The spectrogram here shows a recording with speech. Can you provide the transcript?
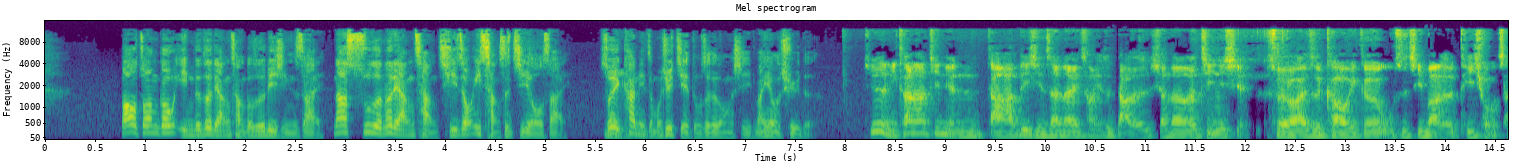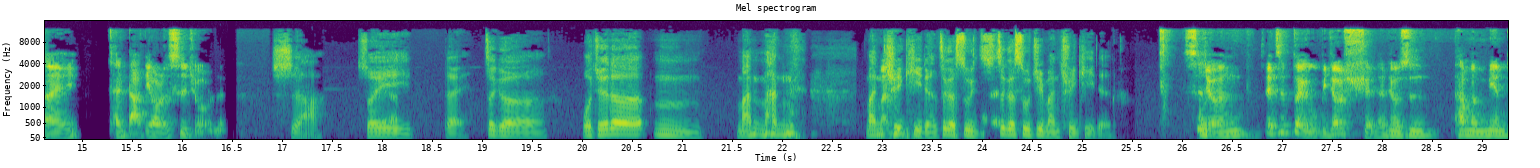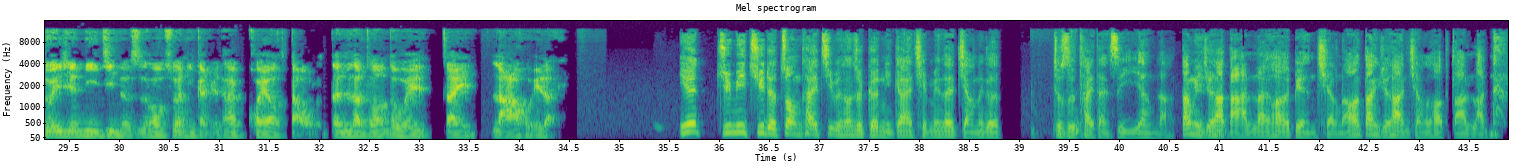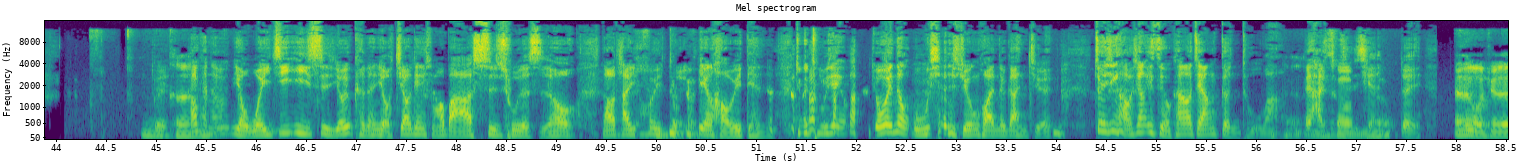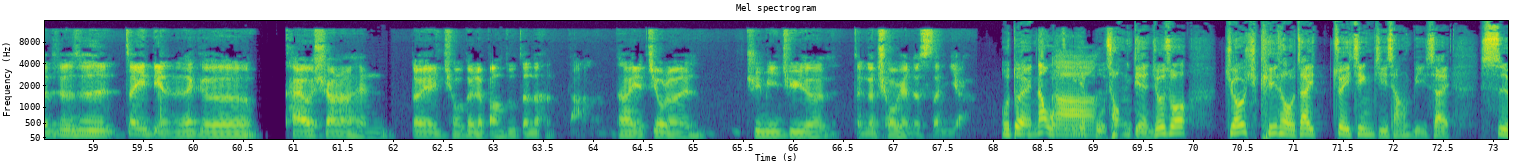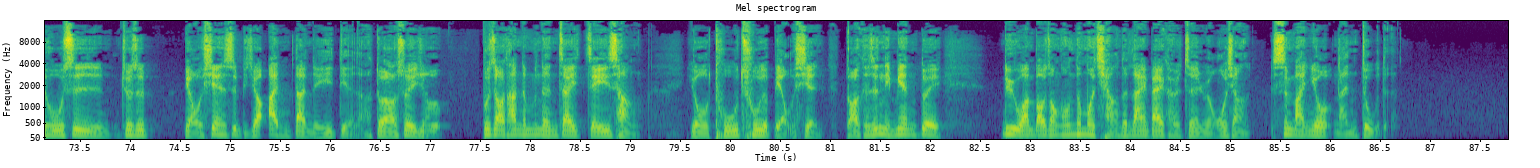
包装工赢的这两场都是例行赛，那输的那两场，其中一场是季后赛，所以看你怎么去解读这个东西，蛮有趣的。其实你看他今年打例行赛那一场也是打得相当的惊险，所以我还是靠一个五十几码的踢球才才打掉了四九人。是啊，所以对，对这个我觉得嗯。蛮蛮蛮 tricky 的，这个数这个数据蛮 tricky 的。四九人这支队伍比较选的就是，他们面对一些逆境的时候，虽然你感觉他快要倒了，但是他通常都会再拉回来。因为 Jimmy G 的状态基本上就跟你刚才前面在讲那个就是泰坦是一样的啊。当你觉得他打很烂的话，他会变很强；然后当你觉得他很强的话，他打很烂。对，他可能有危机意识，有可能有教练想要把他试出的时候，然后他会 变好一点，就会出现就会那种无限循环的感觉。最近好像一直有看到这样梗图嘛？哎，还是之前对。但是我觉得就是这一点，那个 Kyle Shanahan 对球队的帮助真的很大，他也救了 Jimmy G 的整个球员的生涯。哦，对，那我这边也补充一点，就是说 George Kittle 在最近几场比赛似乎是就是。表现是比较暗淡的一点啊，对啊，所以就不知道他能不能在这一场有突出的表现，对吧、啊？可是你面对绿湾包装工那么强的 linebacker 阵容，我想是蛮有难度的。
